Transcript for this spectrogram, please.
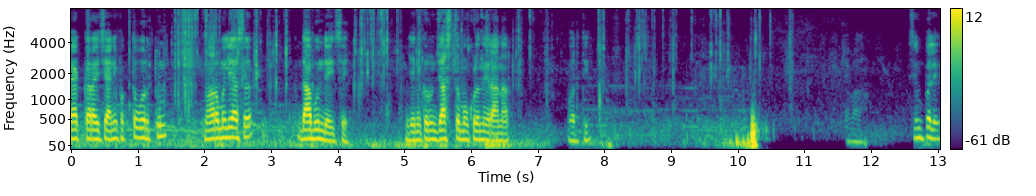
पॅक करायची आणि फक्त वरतून नॉर्मली असं दाबून द्यायचं आहे जेणेकरून जास्त मोकळं नाही राहणार वरती. सिंपल आहे.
